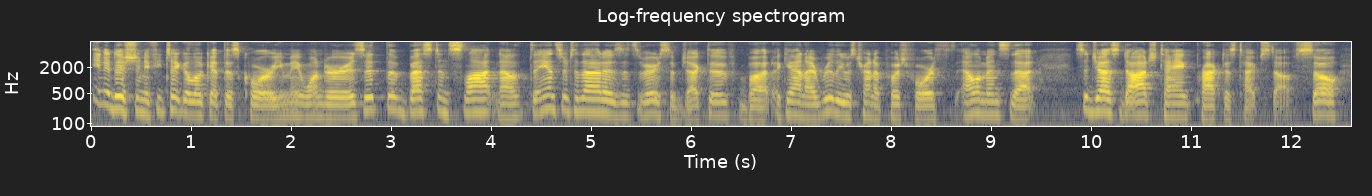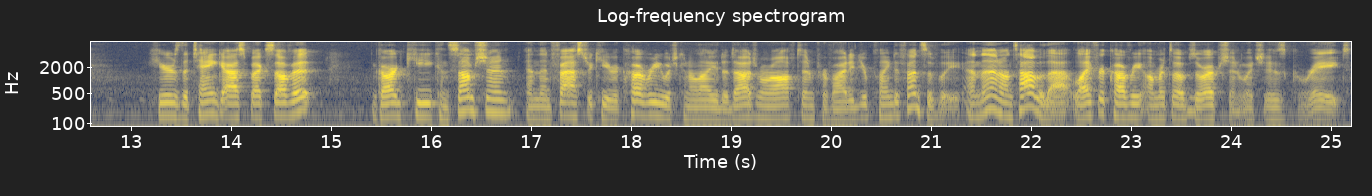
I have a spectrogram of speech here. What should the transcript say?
in addition, if you take a look at this core, you may wonder, is it the best in slot? Now, the answer to that is it's very subjective, but again, I really was trying to push forth elements that suggest dodge tank practice type stuff. So here's the tank aspects of it guard Ki consumption, and then faster Ki recovery, which can allow you to dodge more often, provided you're playing defensively. And then on top of that, life recovery, Amrita absorption, which is great.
